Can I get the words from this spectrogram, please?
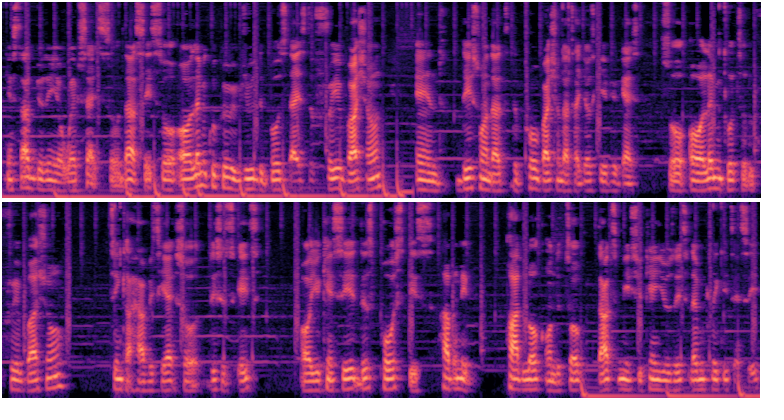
You can start building your website. So that's it. So uh, let me quickly review the both that is the free version and this one that the pro version that i just gave you guys. So or let me go to the free version. I think i have it here. So this is it. Or you can see this post is having a padlock on the top. That means you can use it. Let me click it and see.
